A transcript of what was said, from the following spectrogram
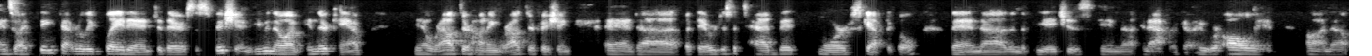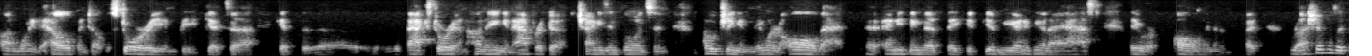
And so I think that really played into their suspicion, even though I'm in their camp, you know, we're out there hunting, we're out there fishing, and uh, but they were just a tad bit more skeptical than uh, than the PHs in uh, in Africa, who were all in on uh, on wanting to help and tell the story and be get uh, get the, uh, the backstory on hunting in Africa, Chinese influence and poaching, and they wanted all that. Anything that they could give me, anything that I asked, they were all in. But Russia was a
